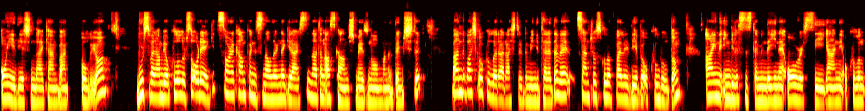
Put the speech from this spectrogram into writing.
17 yaşındayken ben oluyor. Burs veren bir okul olursa oraya git sonra kampanya sınavlarına girersin. Zaten az kalmış mezun olmanı demişti. Ben de başka okulları araştırdım İngiltere'de ve Central School of Ballet diye bir okul buldum. Aynı İngiliz sisteminde yine oversea yani okulun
